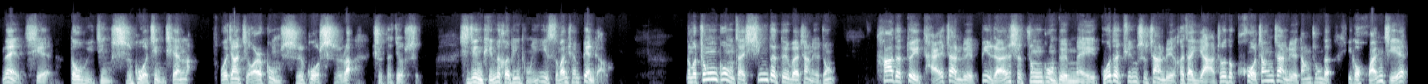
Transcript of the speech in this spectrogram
那些都已经时过境迁了。我讲九二共识过时了，指的就是习近平的和平统一意思完全变掉了。那么，中共在新的对外战略中。他的对台战略必然是中共对美国的军事战略和在亚洲的扩张战略当中的一个环节、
